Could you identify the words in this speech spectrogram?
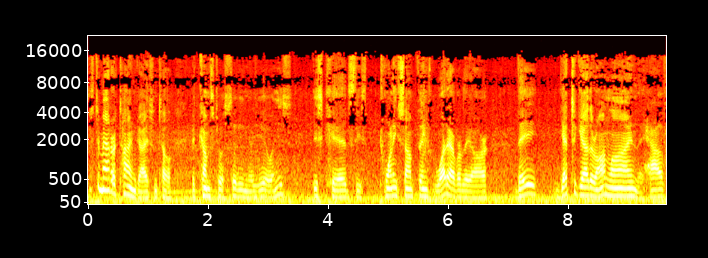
just a matter of time, guys, until it comes to a city near you. And these, these kids, these 20 somethings, whatever they are, they get together online, they have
